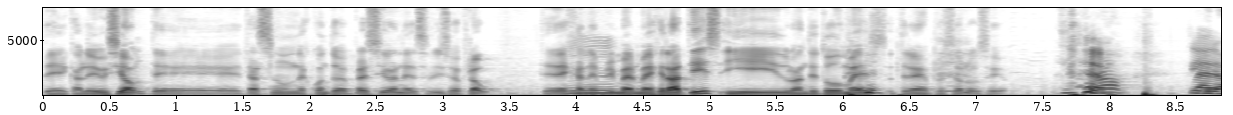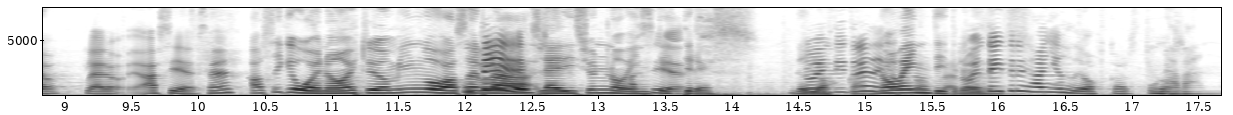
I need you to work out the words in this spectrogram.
de cablevisión, te, te hacen un descuento de precio en el servicio de Flow. Te dejan Mm. el primer mes gratis y durante todo un mes tenés el precio reducido. Claro, Mira. claro, así es, ¿eh? Así que bueno, este domingo va a ser la, edición Así es. 93 del 93 Oscar. de los 93. Oscar, 93 años de Oscar. Una banda.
